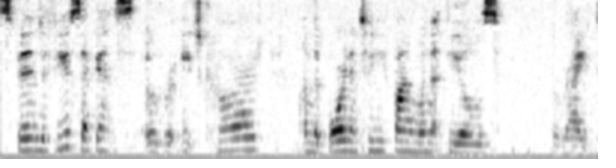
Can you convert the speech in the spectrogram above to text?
Spend a few seconds over each card on the board until you find one that feels right.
